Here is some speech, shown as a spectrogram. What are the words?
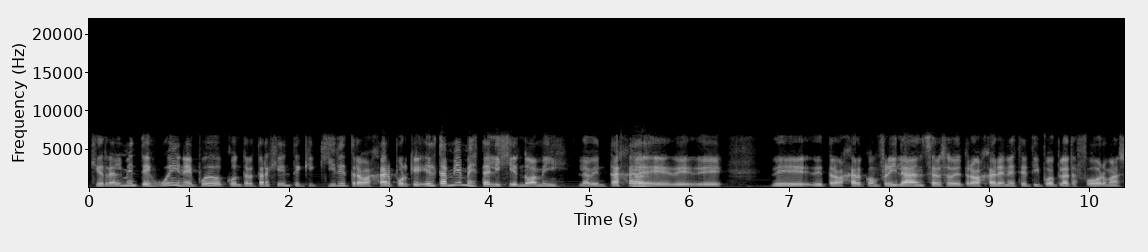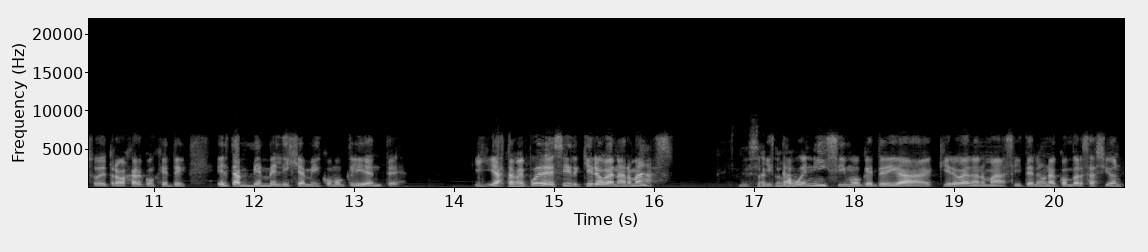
que realmente es buena y puedo contratar gente que quiere trabajar porque él también me está eligiendo a mí. La ventaja de, de, trabajar con freelancers o de trabajar en este tipo de plataformas o de trabajar con gente él también me elige a mí como cliente y hasta me puede decir, quiero ganar más. Y está buenísimo que te diga, quiero ganar más y tener una conversación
